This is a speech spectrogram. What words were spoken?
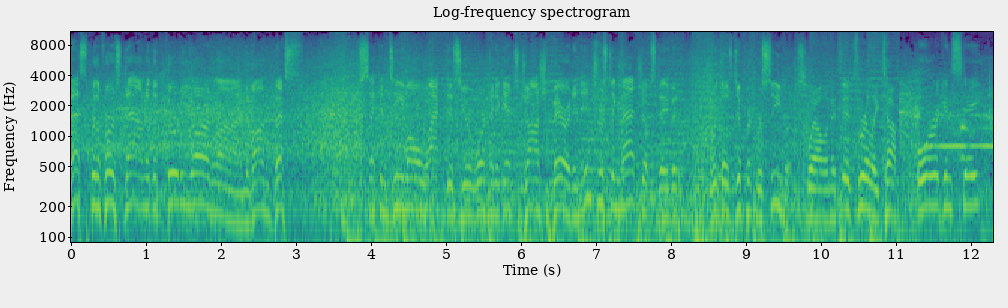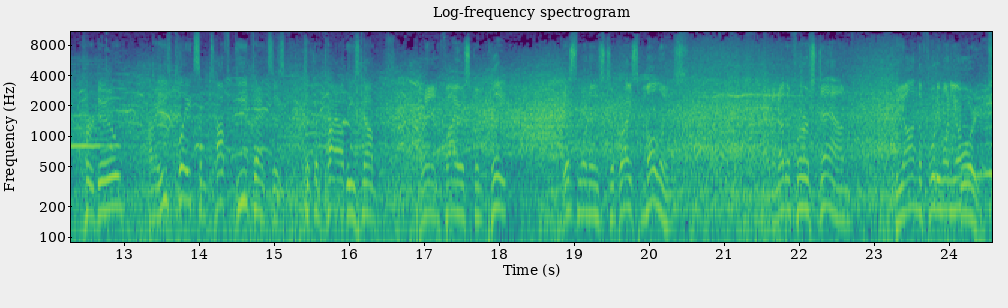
Bess for the first down at the 30-yard line. Davone Bess, second team all WAC this year, working against Josh Barrett. An interesting matchups, David, with those different receivers. Well, and it's, it's really tough. Oregon State, Purdue. I mean, he's played some tough defenses to compile these numbers. Brennan fires complete. This one is to Grice-Mullen. And another first down beyond the 41-yard Warriors.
